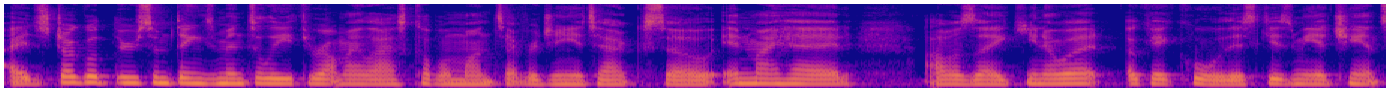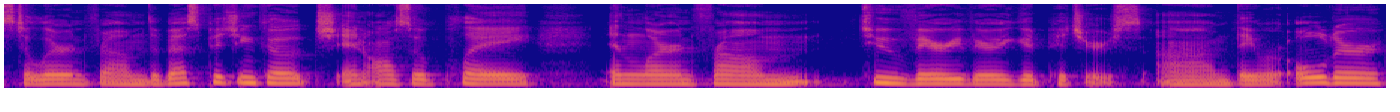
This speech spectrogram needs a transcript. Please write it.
I had struggled through some things mentally throughout my last couple months at Virginia Tech. So in my head, I was like, you know what? Okay, cool. This gives me a chance to learn from the best pitching coach and also play and learn from two very, very good pitchers. Um, they were older,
